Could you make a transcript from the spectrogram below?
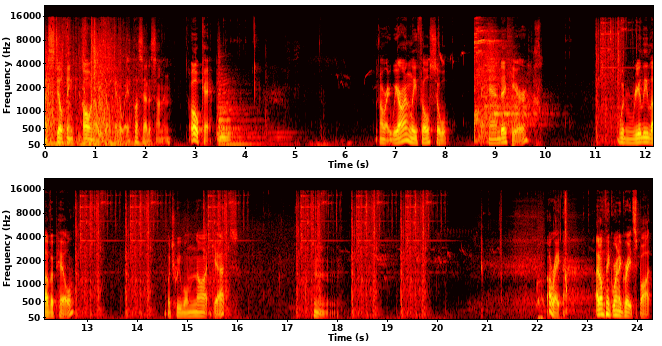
I still think... Oh, no, we don't get away. Plus out a summon. Okay. Alright, we are on lethal, so we'll Panda here would really love a pill, which we will not get. Hmm. All right. I don't think we're in a great spot.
